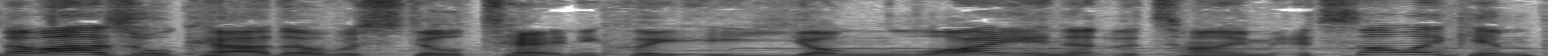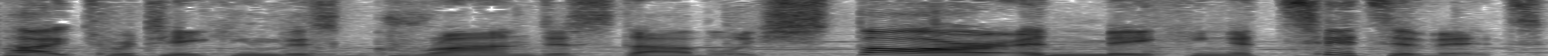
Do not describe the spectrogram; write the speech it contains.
Now, as Okada was still technically a young lion at the time, it's not like Impact were taking this grand established star and making a tit of it.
